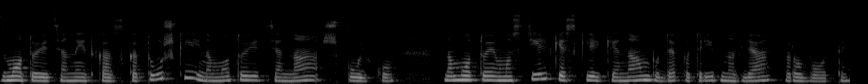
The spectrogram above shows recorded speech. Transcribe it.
змотується нитка з катушки і намотується на шпульку. Намотуємо стільки, скільки нам буде потрібно для роботи.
